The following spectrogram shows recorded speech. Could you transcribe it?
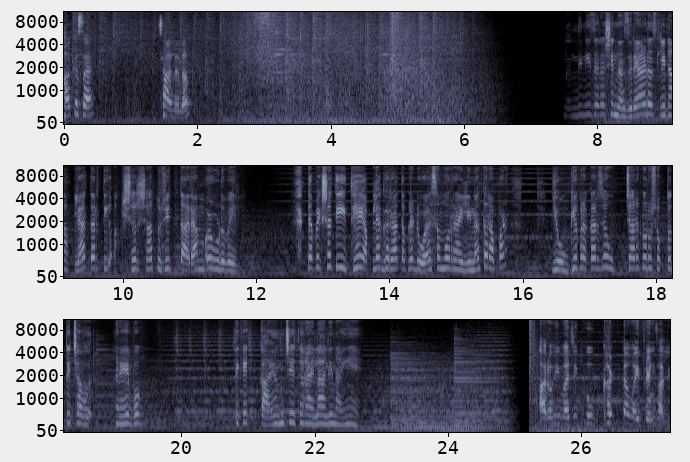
हा कसा आहे छान आहे ना? नंदिनी जर अशी नजरेआड असली ना आपल्या तर ती अक्षरशः तुझी तारांबळ उडवेल. त्यापेक्षा ती इथे आपल्या घरात आपल्या डोळ्यासमोर राहिली ना तर आपण योग्य प्रकारचे उपचार करू शकतो तिच्यावर. आणि हे बघ ती काही कायमची इथे राहायला आली नाहीये. आरोही माझी खूप घट्ट मैत्रीण झाली.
